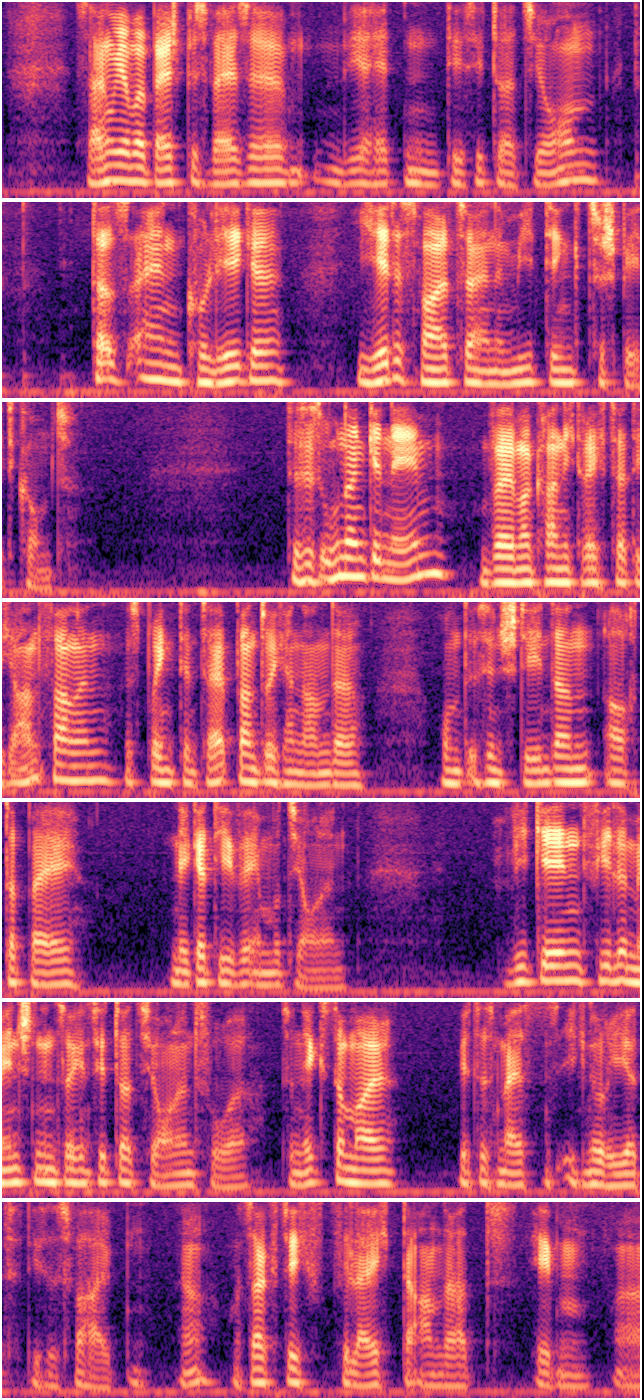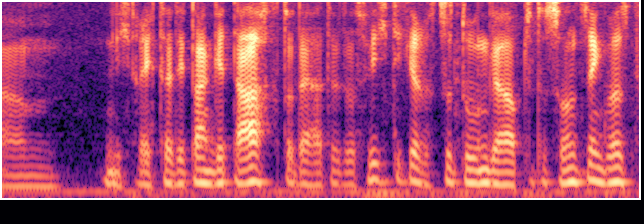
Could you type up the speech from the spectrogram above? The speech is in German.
Sagen wir mal beispielsweise, wir hätten die Situation, dass ein Kollege jedes Mal zu einem Meeting zu spät kommt. Das ist unangenehm, weil man kann nicht rechtzeitig anfangen, es bringt den Zeitplan durcheinander und es entstehen dann auch dabei negative Emotionen. Wie gehen viele Menschen in solchen Situationen vor? Zunächst einmal wird es meistens ignoriert, dieses Verhalten. Ja? Man sagt sich vielleicht, der andere hat eben ähm, nicht rechtzeitig daran gedacht oder er hat etwas Wichtigeres zu tun gehabt oder sonst irgendwas.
